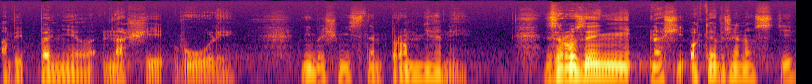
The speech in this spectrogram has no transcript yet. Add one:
aby plnil naši vůli. nýbrž místem proměny, zrození naší otevřenosti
